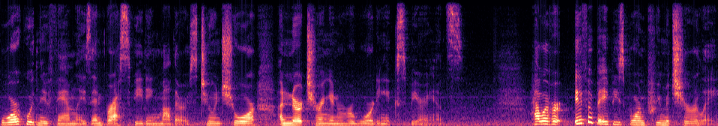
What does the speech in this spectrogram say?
work with new families and breastfeeding mothers to ensure a nurturing and rewarding experience. However, if a baby is born prematurely,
